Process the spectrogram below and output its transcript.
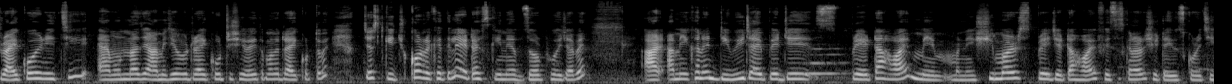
ড্রাই করে নিচ্ছি। এমন না যে আমি যেভাবে ড্রাই করছি, সেভাবেই তোমাদের ড্রাই করতে হবে। জাস্ট কিছুক্ষণ রেখে দিলে এটা স্কিনে অ্যাবজর্ব হয়ে যাবে। আর আমি এখানে ডিবি টাইপের যে স্প্রেটা হয় মানে শিমার স্প্রে যেটা হয় ফেস স্ক্যানার সেটা ইউজ করেছি।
